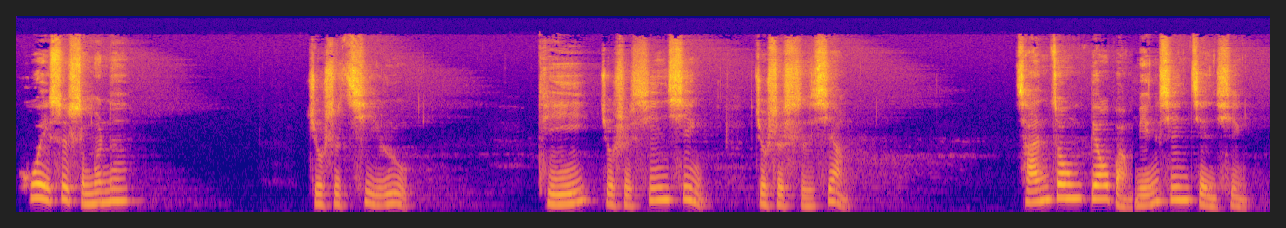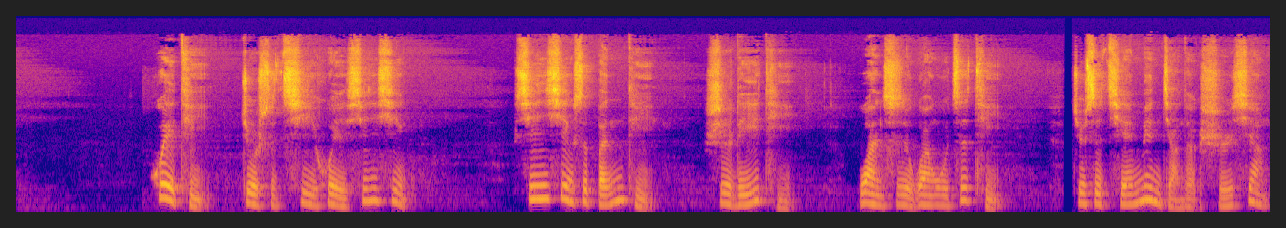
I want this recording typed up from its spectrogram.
慧是什么呢？就是契入，体就是心性，就是实相。禅宗标榜明心见性。慧体就是气会心性，心性是本体，是离体，万事万物之体，就是前面讲的实相。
